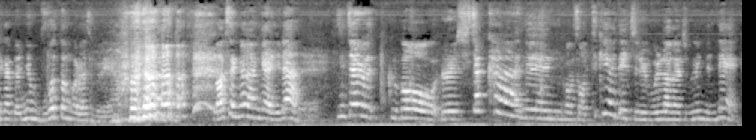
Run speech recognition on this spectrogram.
제가 몇 년 묵었던 거라서 그래요. 막 생각한 게 아니라 진짜로 그거를 시작하는 것을 어떻게 해야 될지를 몰라가지고 했는데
